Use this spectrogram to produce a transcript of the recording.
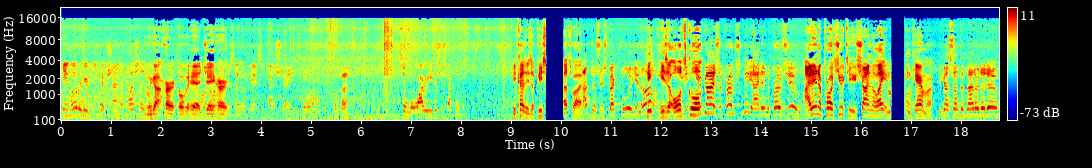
came over here, but you kept shining the flashlight. And we got Hurt over here, Jay Hurt. Just like, okay, this is kind of strange. What's going on? Okay. So wh- why were you disrespectful to me? Because he's a piece of that's why. Not disrespectful of you at all. He, he's an old school. You guys approached me. I didn't approach you. I didn't approach you till you shine the light in my fucking camera. You got something better to do?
